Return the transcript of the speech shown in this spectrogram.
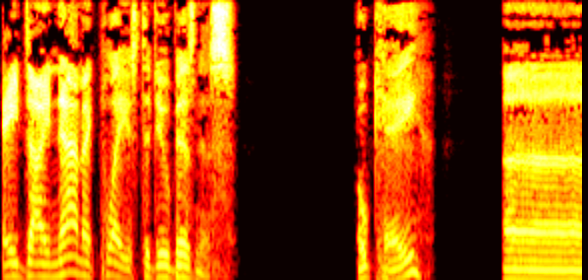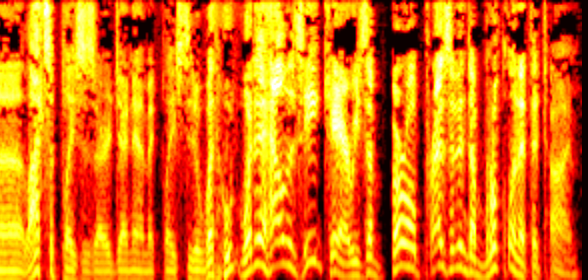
a dynamic place to do business. Okay. Uh, lots of places are a dynamic place to do. What, who, what the hell does he care? He's a borough president of Brooklyn at the time.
